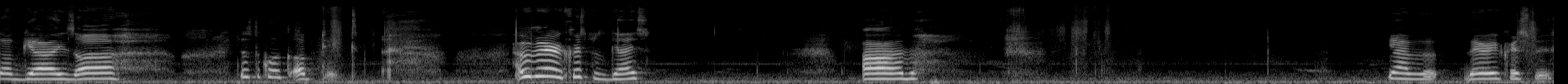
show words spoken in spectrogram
What's up guys? Uh just a quick update. Have a Merry Christmas guys. Um Yeah, have a Merry Christmas.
